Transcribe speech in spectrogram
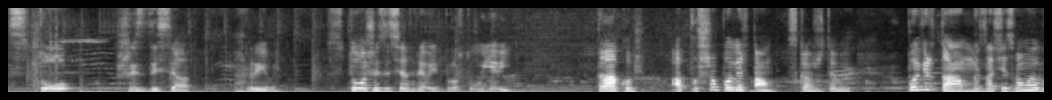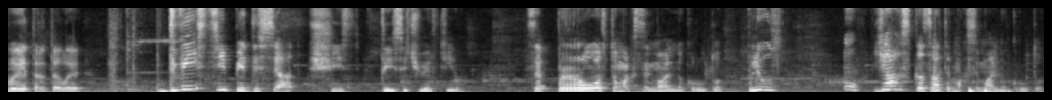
160 гривень. 160 гривень, просто уявіть. Також, а що по віртам, скажете ви? По віртам ми, значить, з вами витратили 256 тисяч віртів. Це просто максимально круто. Плюс, ну, як сказати максимально круто.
